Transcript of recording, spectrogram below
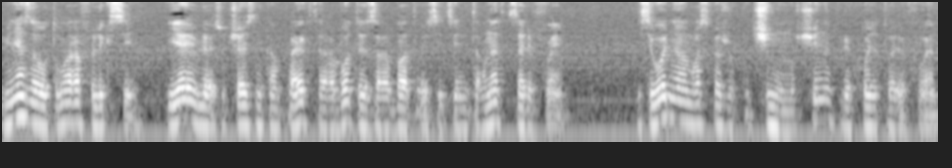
Меня зовут Умаров Алексей, и я являюсь участником проекта «Работай и зарабатывай в сети интернет» Oriflame. И сегодня я вам расскажу, почему мужчины приходят в Oriflame.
